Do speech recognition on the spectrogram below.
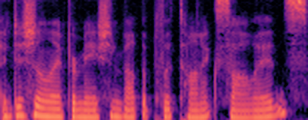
additional information about the Platonic solids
